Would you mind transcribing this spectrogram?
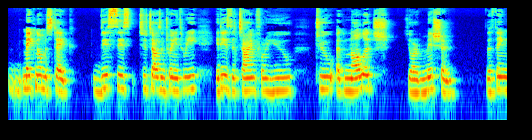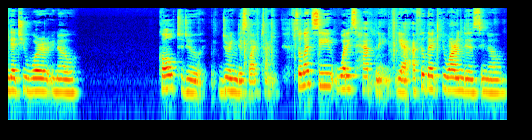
Make no mistake, this is 2023. It is the time for you to acknowledge your mission, the thing that you were, you know, called to do during this lifetime. So let's see what is happening. Yeah, I feel that you are in this, you know,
